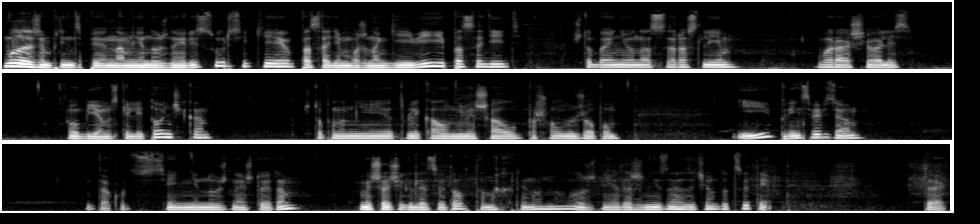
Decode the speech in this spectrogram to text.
Выложим, в принципе, нам ненужные ресурсики. Посадим, можно гиви посадить, чтобы они у нас росли, выращивались. Убьем скелетончика, чтобы он нам не отвлекал, не мешал, пошел на жопу. И, в принципе, все. Так вот, все ненужные, что это? Мешочек для цветов, то нахрен он нужен? Я даже не знаю, зачем тут цветы. Так,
